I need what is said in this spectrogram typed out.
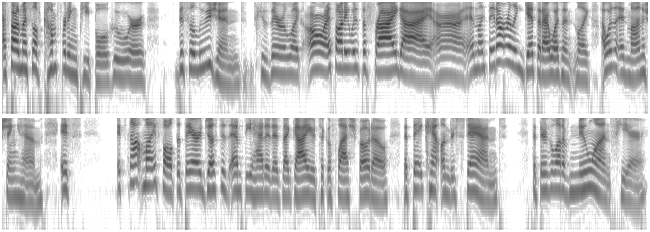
I found myself comforting people who were disillusioned because they were like, "Oh, I thought he was the fry guy," uh, and like they don't really get that I wasn't like I wasn't admonishing him. It's it's not my fault that they are just as empty-headed as that guy who took a flash photo. That they can't understand that there's a lot of nuance here,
